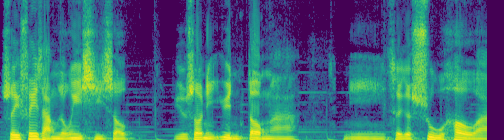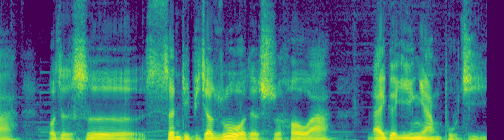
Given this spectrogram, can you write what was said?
所以非常容易吸收。比如说你运动啊，你这个术后啊，或者是身体比较弱的时候啊。来一个营养补给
